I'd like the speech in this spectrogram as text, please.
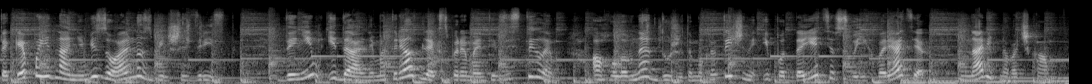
Таке поєднання візуально збільшить зріст. Денім ідеальний матеріал для експериментів зі стилем, а головне дуже демократичний і поддається в своїх варіаціях навіть новачкам.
